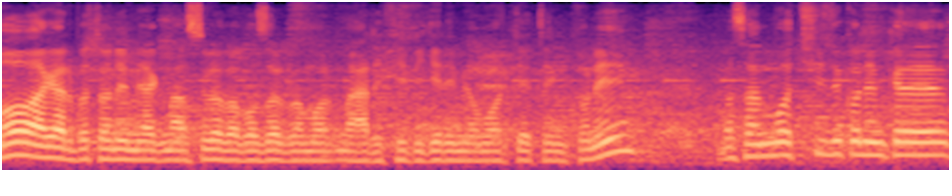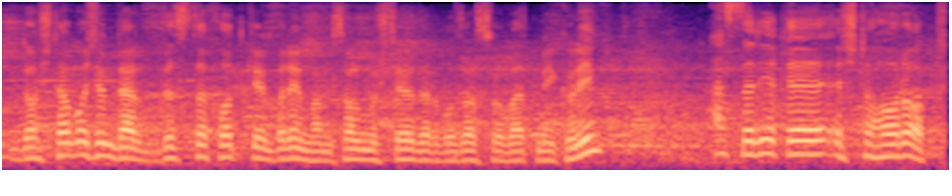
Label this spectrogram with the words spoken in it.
ما اگر بتونیم یک محصول به بازار به معرفی بگیریم یا مارکتینگ کنیم مثلا ما چیزی کنیم که داشته باشیم در دست خود که بریم. مثال مشتری در بازار صحبت می‌کنیم. از طریق اشتهارات.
